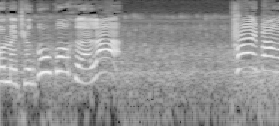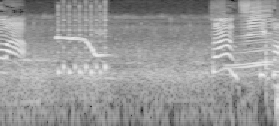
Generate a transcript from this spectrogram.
我们成功过河啦！太棒了！Thanks, Tico.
